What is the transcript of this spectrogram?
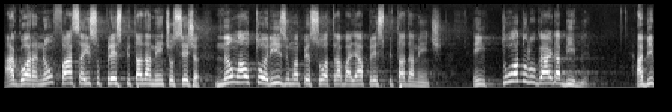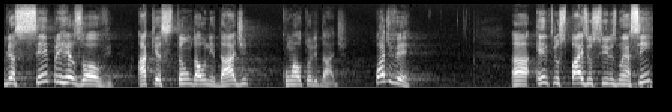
Agora, não faça isso precipitadamente, ou seja, não autorize uma pessoa a trabalhar precipitadamente. Em todo lugar da Bíblia, a Bíblia sempre resolve a questão da unidade com autoridade. Pode ver, ah, entre os pais e os filhos não é assim?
